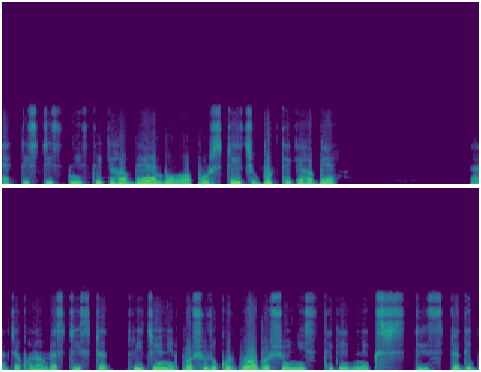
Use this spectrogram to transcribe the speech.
একটি স্টিচ নিচ থেকে হবে এবং অপর স্টিচ উপর থেকে হবে। আর যখন আমরা স্টিচটা থ্রি চেনের পর শুরু করব, অবশ্যই নিচ থেকে নেক্সট স্টিচটা দিব।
